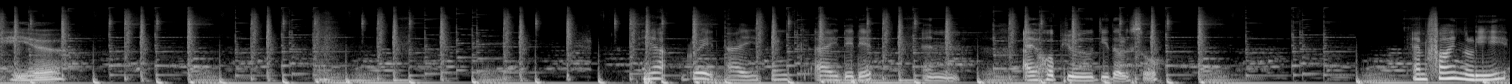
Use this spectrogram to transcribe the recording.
here great. I think I did it and I hope you did also. and finally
